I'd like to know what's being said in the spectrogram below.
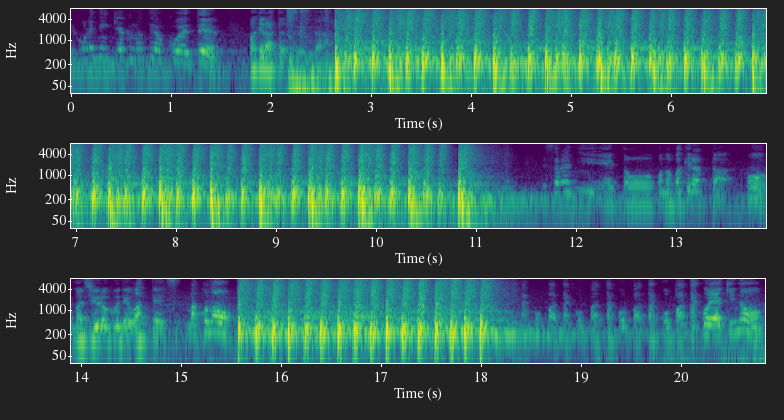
でこれに逆の手を加えてバケラったりするんだ。16で割ったやつ、まあ、このタコパタコパタコパタコパたこ焼きの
